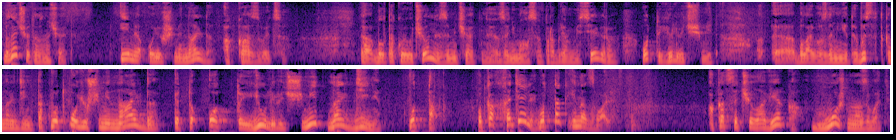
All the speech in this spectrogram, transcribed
Вы знаете, что это означает? Имя Оюшминальда, оказывается, э, был такой ученый замечательный, занимался проблемами Севера, Отто Юльевич Шмидт. Э, была его знаменитая выставка на льдине. Так вот, Оюшминальда – это Отто Юльевич Шмидт на льдине. Вот так. Вот как хотели, вот так и назвали. Оказывается, человека можно назвать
